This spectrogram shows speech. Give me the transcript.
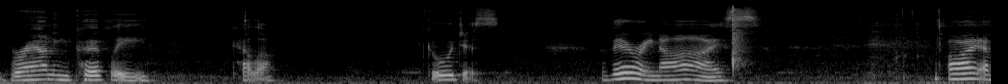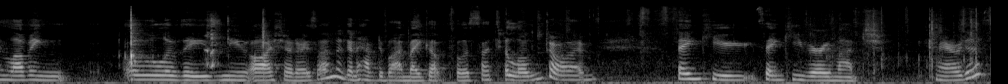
browny, purpley colour. Gorgeous. Very nice. I am loving all of these new eyeshadows. I'm not going to have to buy makeup for such a long time. Thank you. Thank you very much, Meredith.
